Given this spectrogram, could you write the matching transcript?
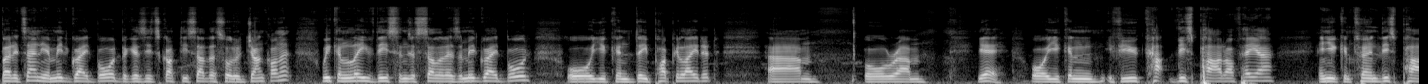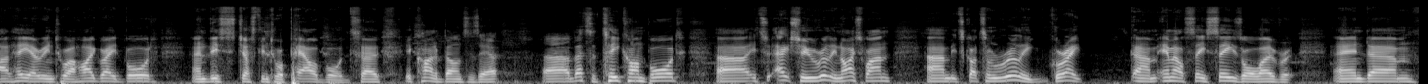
but it's only a mid-grade board because it's got this other sort of junk on it we can leave this and just sell it as a mid-grade board or you can depopulate it um, or um, yeah or you can if you cut this part off here and you can turn this part here into a high grade board and this just into a power board. So it kind of balances out. Uh, that's a T-con board. Uh, it's actually a really nice one. Um, it's got some really great um, MLCCs all over it. And um,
